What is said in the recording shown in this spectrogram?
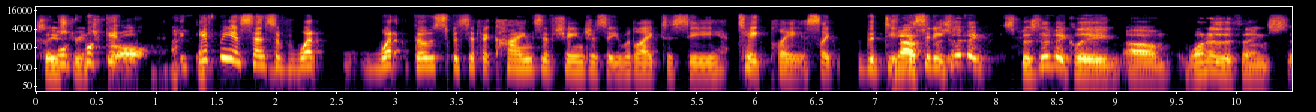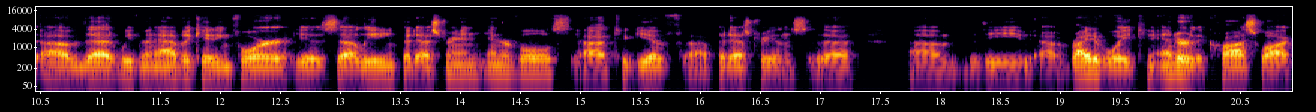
Safe well, streets well, give, for all. give me a sense of what what those specific kinds of changes that you would like to see take place. Like the, yeah, the city. Specific, specifically, um, one of the things uh, that we've been advocating for is uh, leading pedestrian intervals uh, to give uh, pedestrians the um, the uh, right of way to enter the crosswalk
